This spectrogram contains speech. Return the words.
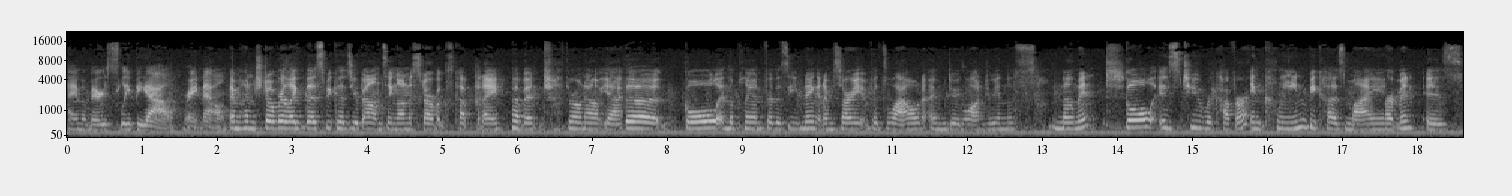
I am a very sleepy gal right now. I'm hunched over like this because you're balancing on a Starbucks cup that I haven't thrown out yet. The goal and the plan for this evening, and I'm sorry if it's loud, I'm doing laundry in this moment. Goal is to recover and clean because my apartment is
